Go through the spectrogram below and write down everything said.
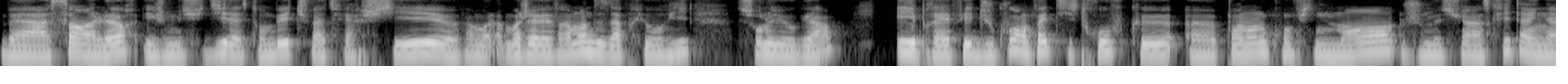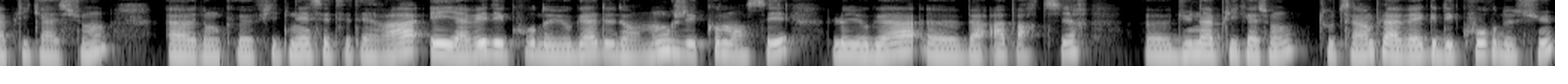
bah, à 100 à l'heure et je me suis dit laisse tomber, tu vas te faire chier. Enfin voilà, moi j'avais vraiment des a priori sur le yoga. Et bref, et du coup en fait il se trouve que euh, pendant le confinement, je me suis inscrite à une application, euh, donc euh, fitness, etc. Et il y avait des cours de yoga dedans. Donc j'ai commencé le yoga bah, à partir d'une application toute simple avec des cours dessus.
